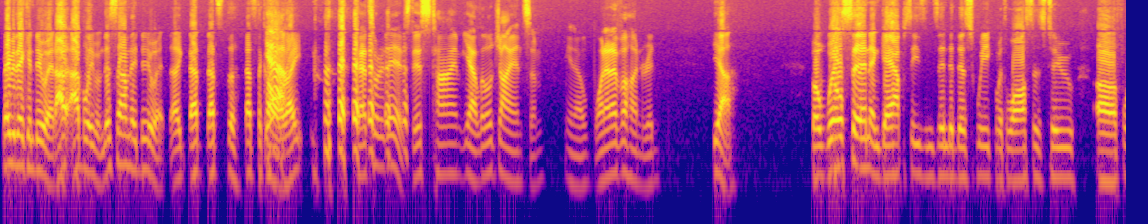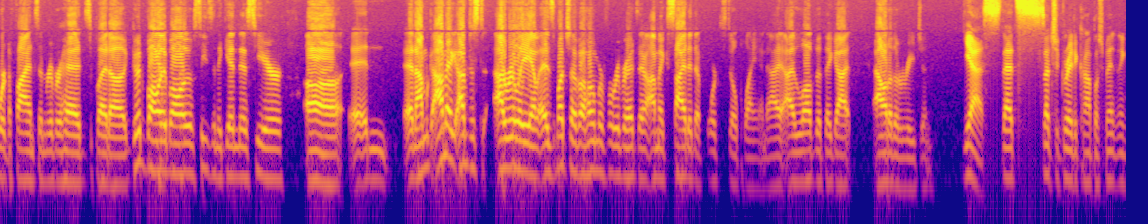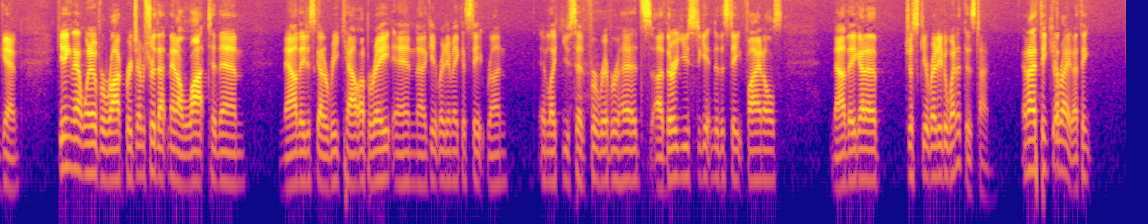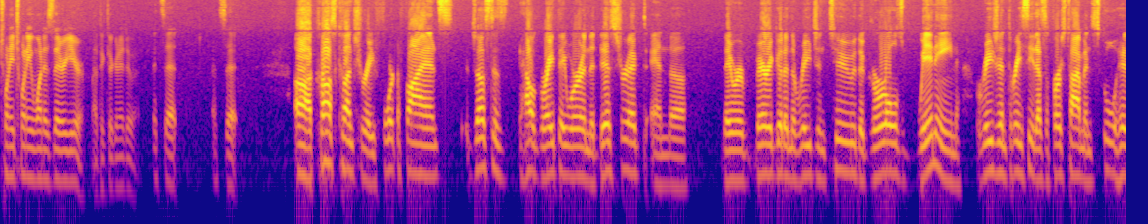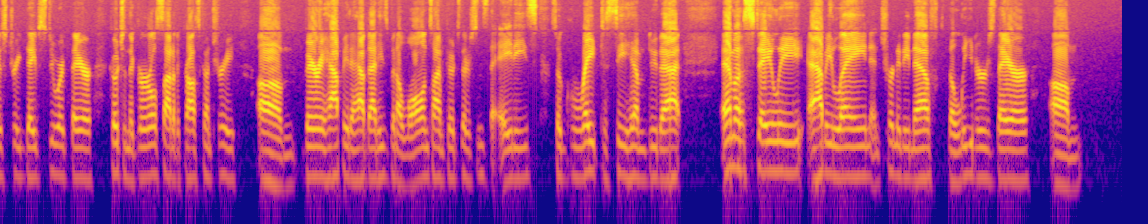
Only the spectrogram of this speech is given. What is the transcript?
maybe they can do it. I, I, believe them. This time they do it. Like that. That's the that's the call, yeah. right? that's what it is. This time, yeah, little giants them you know, one out of a hundred. Yeah. But Wilson and Gap seasons ended this week with losses to uh, Fort Defiance and Riverheads. But uh, good volleyball season again this year. Uh, and and I'm, I'm I'm just I really am as much of a homer for Riverheads. I'm excited that Fort's still playing. I, I love that they got out of the region. Yes, that's such a great accomplishment. And again, getting that win over Rockbridge, I'm sure that meant a lot to them. Now they just got to recalibrate and uh, get ready to make a state run. And like you said, for Riverheads, uh, they're used to getting to the state finals. Now they got to just get ready to win it this time. And I think you're yep. right. I think 2021 is their year. I think they're going to do it. That's it. That's it. Uh, cross country, Fort Defiance, just as how great they were in the district and the they were very good in the region two. The girls winning region three C. That's the first time in school history. Dave Stewart there coaching the girls side of the cross country. Um, very happy to have that. He's been a long time coach there since the 80s. So great to see him do that. Emma Staley, Abby Lane, and Trinity Neff, the leaders there, um,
